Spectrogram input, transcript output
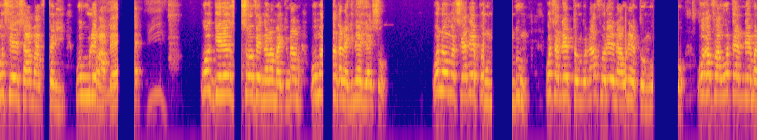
o se sa ma feri o wule ma bɛ o gere sofe na ma ki o ma an ka laginɛ so o n'o ma sigade pa mun wasa ne tongo na fore na wone tongo wo ka fa wo tem ne ma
